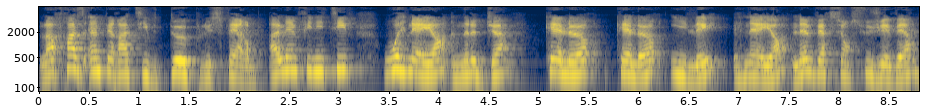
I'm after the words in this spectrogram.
la phrase impérative de plus verbe à l'infinitif وهنايا نرجع quelle heure quelle heure il est هنايا l'inversion sujet verbe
